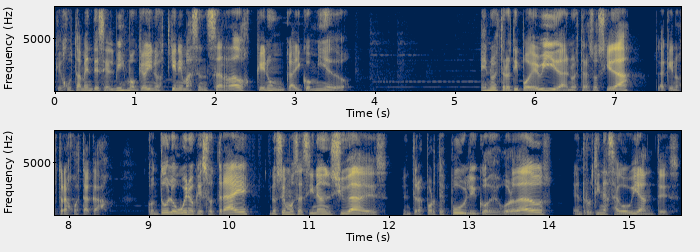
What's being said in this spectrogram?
que justamente es el mismo que hoy nos tiene más encerrados que nunca y con miedo. Es nuestro tipo de vida, nuestra sociedad, la que nos trajo hasta acá. Con todo lo bueno que eso trae, nos hemos hacinado en ciudades, en transportes públicos desbordados, en rutinas agobiantes.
